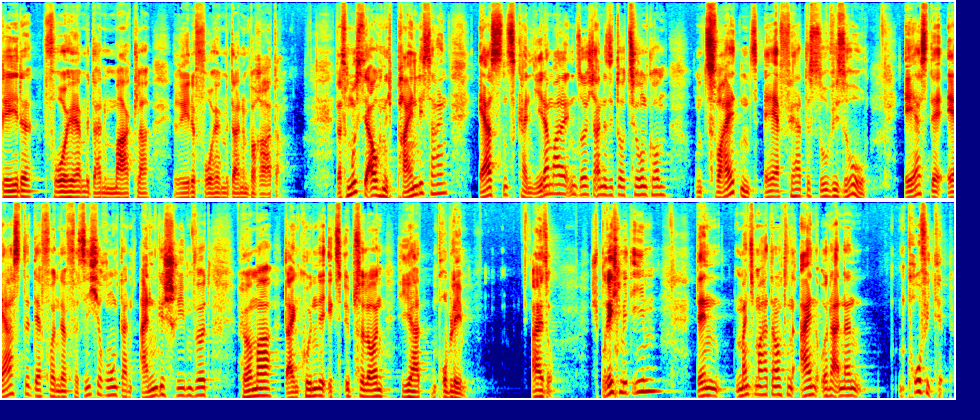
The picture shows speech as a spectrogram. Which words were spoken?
Rede vorher mit deinem Makler, rede vorher mit deinem Berater. Das muss dir auch nicht peinlich sein. Erstens kann jeder mal in solch eine Situation kommen. Und zweitens, er erfährt es sowieso. Er ist der Erste, der von der Versicherung dann angeschrieben wird, hör mal, dein Kunde XY hier hat ein Problem. Also, sprich mit ihm, denn manchmal hat er noch den einen oder anderen Profitipp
